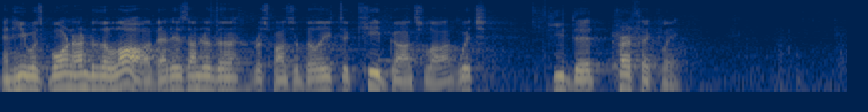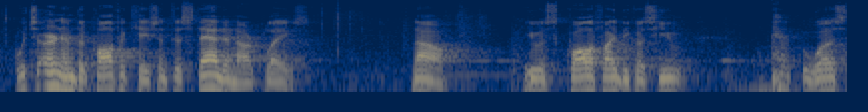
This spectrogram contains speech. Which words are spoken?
And he was born under the law, that is, under the responsibility to keep God's law, which he did perfectly, which earned him the qualification to stand in our place. Now, he was qualified because he was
